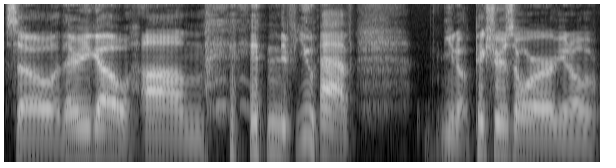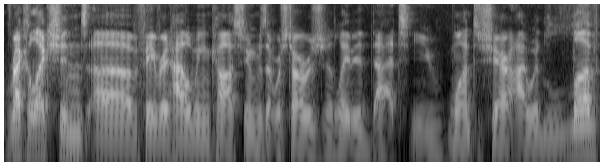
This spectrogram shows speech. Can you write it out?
so there you go. Um, and if you have you know pictures or you know recollections of favorite halloween costumes that were star wars related that you want to share i would love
